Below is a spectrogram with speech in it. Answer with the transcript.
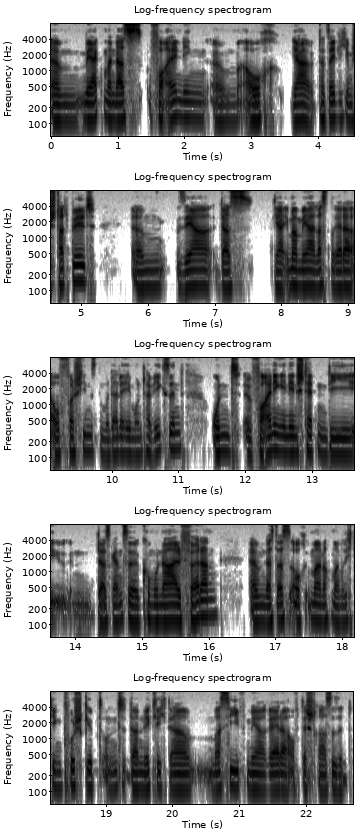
ähm, merkt man das vor allen Dingen ähm, auch ja tatsächlich im Stadtbild ähm, sehr, dass ja immer mehr Lastenräder auf verschiedensten Modelle eben unterwegs sind und äh, vor allen Dingen in den Städten, die äh, das Ganze kommunal fördern, ähm, dass das auch immer noch mal einen richtigen Push gibt und dann wirklich da massiv mehr Räder auf der Straße sind.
